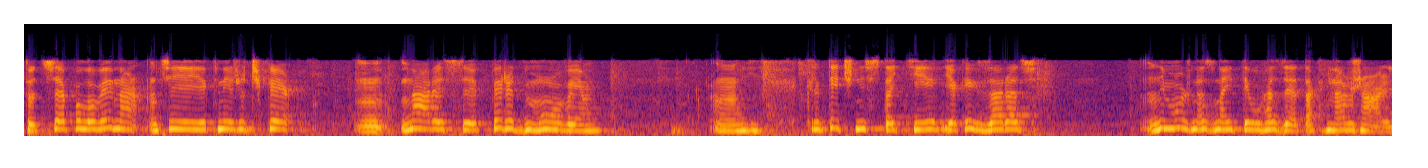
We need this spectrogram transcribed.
то це половина цієї книжечки нариси, передмови, критичні статті, яких зараз не можна знайти в газетах, на жаль.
